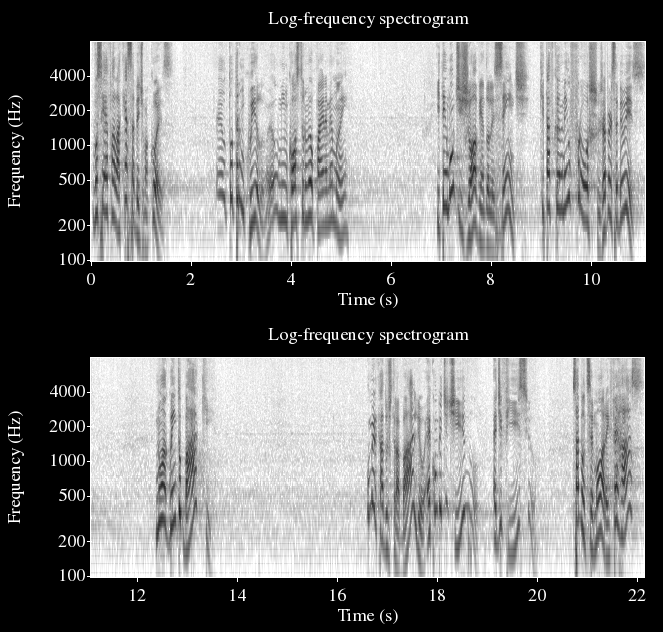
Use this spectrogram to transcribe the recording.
você ia falar: quer saber de uma coisa? Eu estou tranquilo, eu me encosto no meu pai e na minha mãe. E tem um monte de jovem adolescente que está ficando meio frouxo, já percebeu isso? Não aguenta o baque. O mercado de trabalho é competitivo, é difícil. Sabe onde você mora? Em Ferraz.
